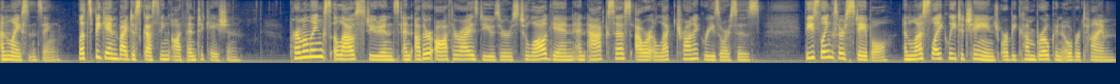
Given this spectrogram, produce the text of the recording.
and licensing. Let's begin by discussing authentication. Permalinks allow students and other authorized users to log in and access our electronic resources. These links are stable and less likely to change or become broken over time.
